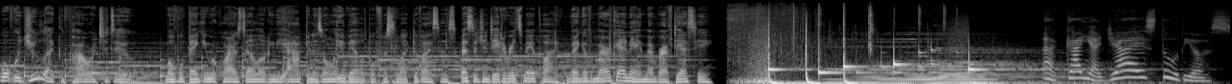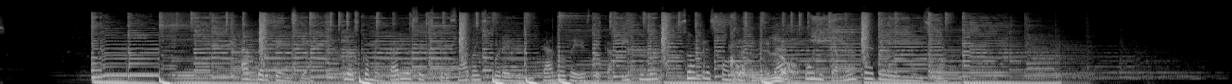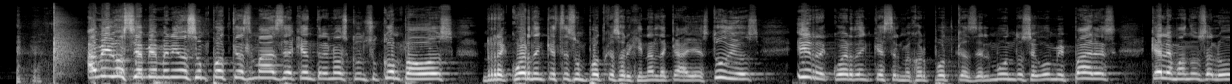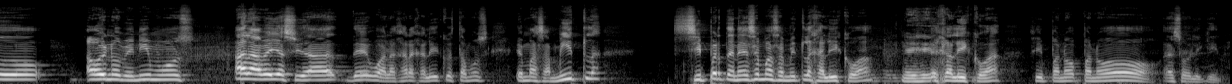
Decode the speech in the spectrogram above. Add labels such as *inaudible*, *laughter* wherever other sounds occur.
What would you like the power to do? Mobile banking requires downloading the app and is only available for select devices. Message and data rates may apply. Bank of America and a member FDIC. Acá y allá estudios. Advertencia. Los comentarios expresados por el invitado de este capítulo son responsabilidad únicamente de él mismo. Amigos, sean bienvenidos a un podcast más de Acá Entre Nos con su compa Oz. Recuerden que este es un podcast original de Calle Estudios. Y recuerden que es el mejor podcast del mundo, según mis padres. Que le mando un saludo. Hoy nos vinimos a la bella ciudad de Guadalajara, Jalisco. Estamos en Mazamitla. Sí pertenece a Mazamitla, Jalisco, ¿va? Es Jalisco, ¿va? Sí, para no, para no, eso, Liquín.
